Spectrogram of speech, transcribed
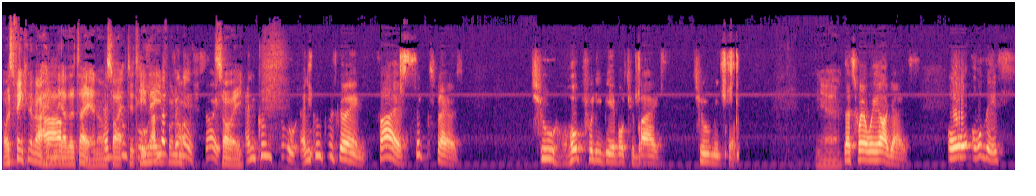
I was thinking about him the Um, other day, and I was and like, did he leave not or not? sorry. Sorry. and Nkunku. And Nkunku's going five, six players to hopefully be able to buy two midfield. Yeah. That's where we are, guys. All, all this,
